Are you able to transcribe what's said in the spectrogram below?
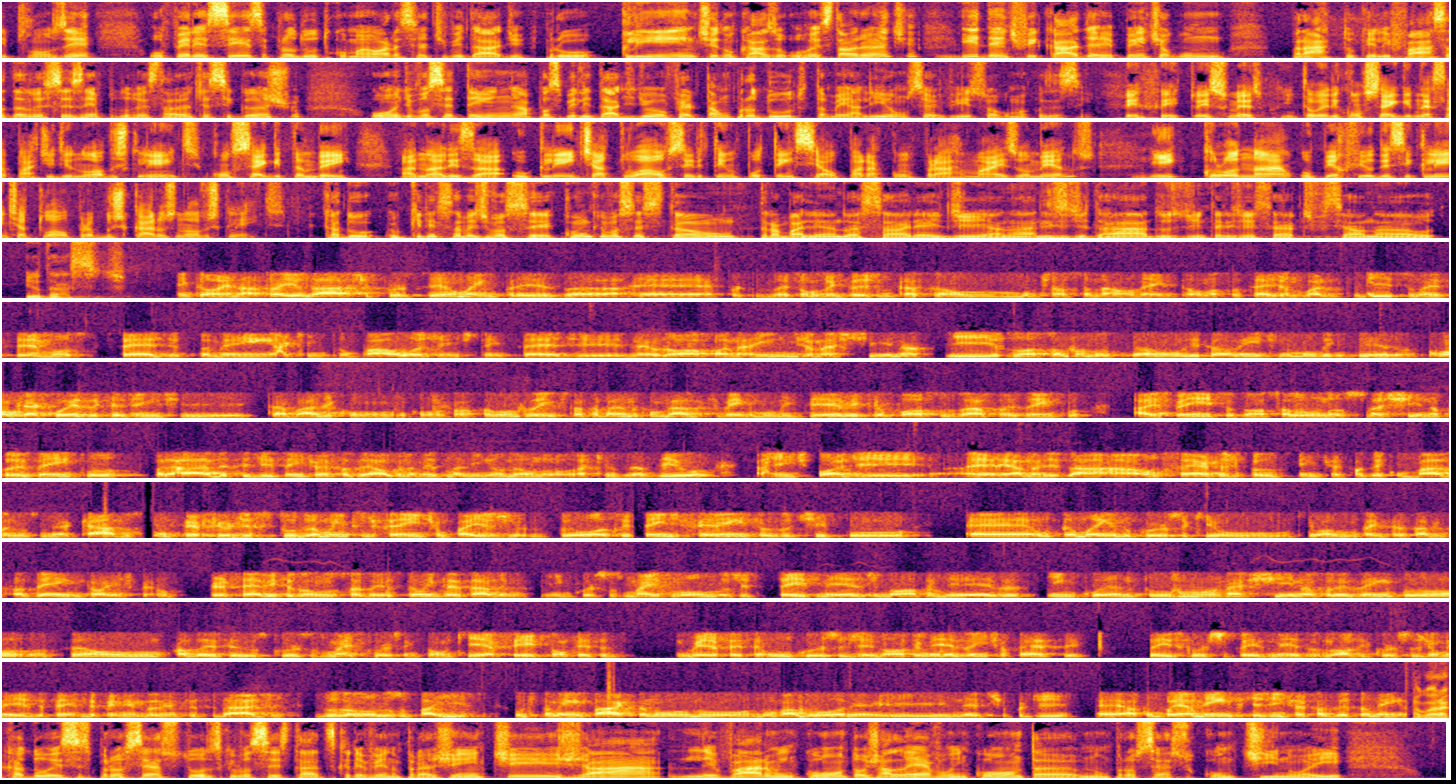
oferecer esse produto com maior assertividade para o cliente, no caso o restaurante, e identificar de repente algum prato que ele faça, dando esse exemplo do restaurante, esse gancho, onde você tem a possibilidade de ofertar um produto também ali, um serviço, alguma coisa assim. Perfeito, é isso mesmo. Então ele consegue nessa parte de novos clientes, consegue também analisar o cliente atual, se ele tem um potencial para comprar mais ou menos, uhum. e clonar o perfil desse cliente atual para buscar os novos clientes. Cadu, eu queria saber de você, como que vocês estão trabalhando essa área de análise de dados, de inteligência artificial na Udacity? Então, Renato, a Udacity, por ser uma empresa, é, por, nós somos uma empresa de educação multinacional, né? Então, nossa sede é no Vale do Silício, nós temos sedes também aqui em São Paulo, a gente tem sede na Europa, na Índia, na China, e os nossos alunos são literalmente no mundo inteiro. Qualquer coisa que a gente trabalhe com, com os nossos alunos, a gente está trabalhando com dados que vêm do mundo inteiro e que eu posso usar, por exemplo, a experiência dos nossos alunos da China, por exemplo, para decidir se a gente vai fazer algo na mesma linha ou não no, aqui no Brasil. A gente pode é, analisar a oferta de produtos que a gente vai fazer com base nos mercados. O perfil de estudo é muito diferente um país para o outro e tem diferenças do tipo é, o tamanho do curso que o, que o aluno está interessado em fazer. Então, a gente percebe que os alunos dos estão interessados em, em, cursos mais longos, de seis meses, de nove meses, enquanto na China, por exemplo, são favorecidos os cursos mais curtos. Então, o que é feito, são feitos, em vez de oferecer um curso de nove meses, a gente oferece seis cursos de três meses, nove cursos de um mês, dependendo da necessidade dos alunos do país, o que também impacta no, no, no valor né, e nesse tipo de é, acompanhamento que a gente vai fazer também. Agora, Cadu, esses processos todos que você está descrevendo para a gente já levaram em conta ou já levam em conta num processo contínuo aí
